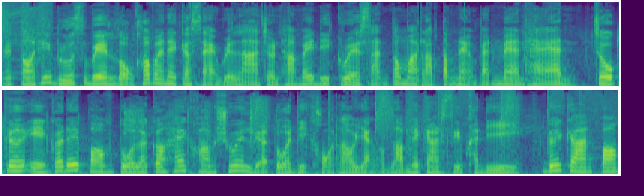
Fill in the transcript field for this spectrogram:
ในตอนที่บรูซเวนหลงเข้าไปในกระแสเวลาจนทำให้ดิกเกรสันต้องมารับตำแหน่งแบทแมนแทน โจ๊กเกอร์เองก็ได้ปลอมตัวแล้วก็ให้ความช่วยเหลือตัวดิกของเราอย่างลับในการสืบคดี ด้วยการปลอม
